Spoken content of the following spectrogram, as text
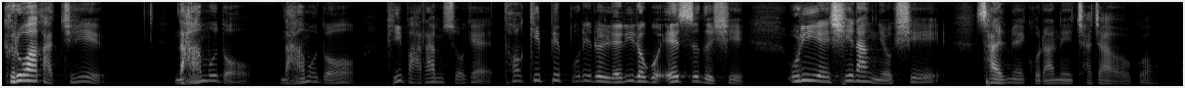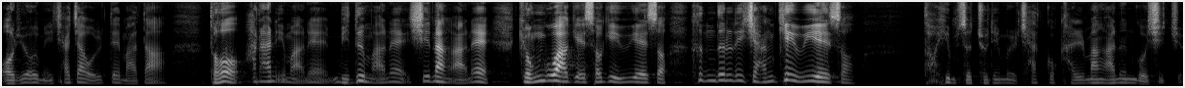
그와 같이 나무도 나무도 비바람 속에 더 깊이 뿌리를 내리려고 애쓰듯이 우리의 신앙 역시 삶의 고난이 찾아오고 어려움이 찾아올 때마다 더 하나님 안에 믿음 안에 신앙 안에 견고하게 서기 위해서 흔들리지 않기 위해서 더 힘써 주님을 찾고 갈망하는 것이죠.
